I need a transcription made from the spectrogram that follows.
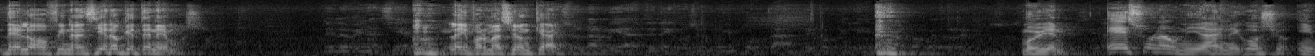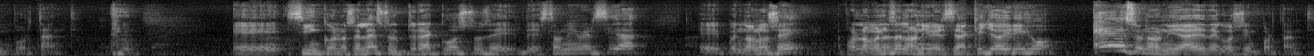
de lo financiero que tenemos, de lo financiero, la información que hay. es una unidad de negocio muy importante porque. Muy bien, es una unidad de negocio importante. Eh, sin conocer la estructura de costos de, de esta universidad, eh, pues no lo sé, por lo menos en la universidad que yo dirijo, es una unidad de negocio importante.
